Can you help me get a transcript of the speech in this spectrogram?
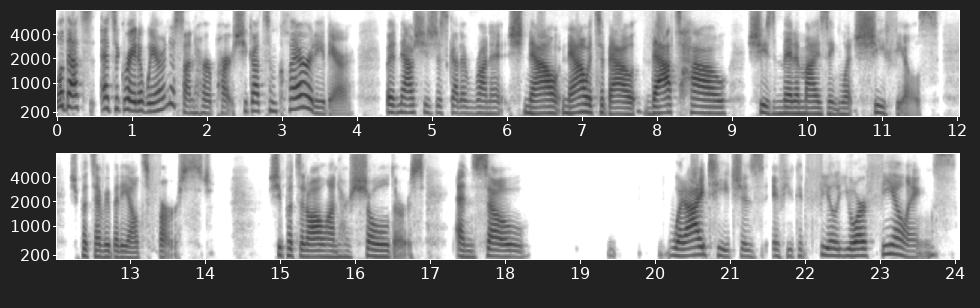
Well, that's that's a great awareness on her part. She got some clarity there. But now she's just got to run it. Now now it's about that's how she's minimizing what she feels. She puts everybody else first. She puts it all on her shoulders. And so what I teach is if you could feel your feelings,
